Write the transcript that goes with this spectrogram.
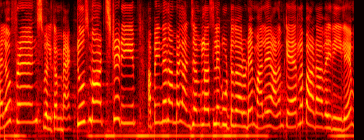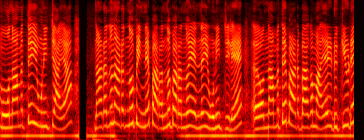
Hello friends welcome back to smart study അപ്പോൾ ഇന്ന് നമ്മൾ അഞ്ചാം ക്ലാസ്സിലെ കൂട്ടുകാരുടെ മലയാളം കേരള പാഠാവലിയിലെ മൂന്നാമത്തെ യൂണിറ്റായ നടന്നു നടന്നു പിന്നെ പറന്നു പറന്നു എന്ന യൂണിറ്റിലെ ഒന്നാമത്തെ പാഠഭാഗമായ ഇടുക്കിയുടെ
